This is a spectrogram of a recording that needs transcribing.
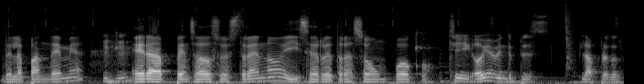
de la pandemia, era pensado su estreno y se retrasó un poco. sí, obviamente pues la, produ-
